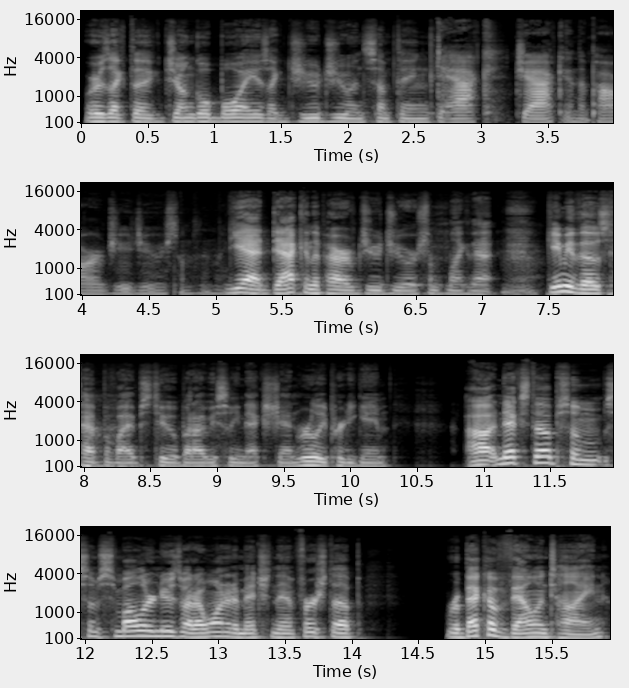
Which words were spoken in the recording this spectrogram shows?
Where it was like the Jungle Boy is like Juju and something. Dak, Jack, and the Power of Juju or something like Yeah, Tak and the Power of Juju or something like that. that. Yeah. Gave me those type of vibes too, but obviously next gen, really pretty game. Uh, next up, some some smaller news, but I wanted to mention them. First up, Rebekah Valentine,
